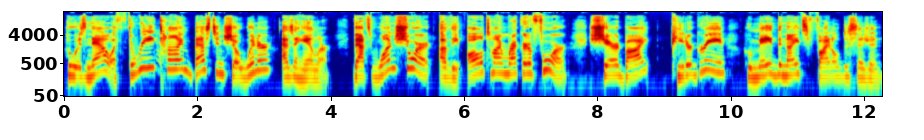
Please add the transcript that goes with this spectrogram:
who is now a three time Best in Show winner as a handler. That's one short of the all time record of four, shared by Peter Green, who made the night's final decision.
